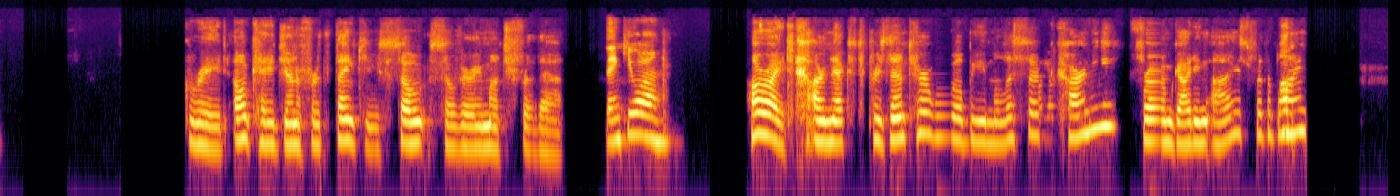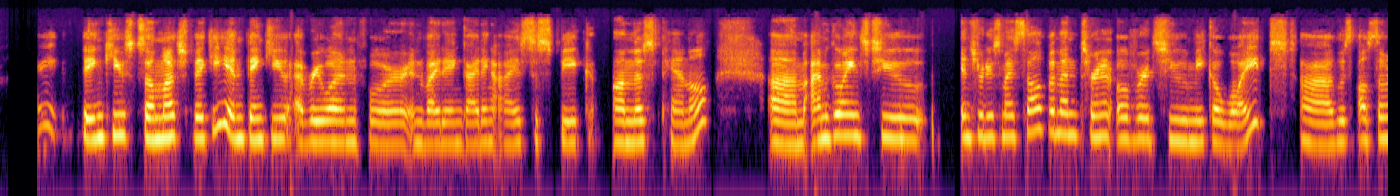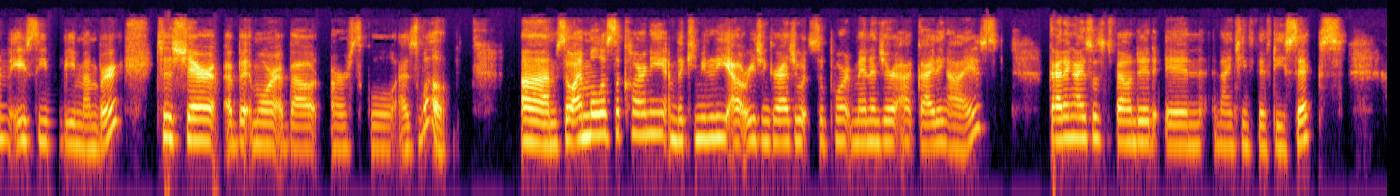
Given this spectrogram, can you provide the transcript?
Great. Okay, Jennifer, thank you so so very much for that. Thank you all. All right, our next presenter will be Melissa Carney from Guiding Eyes for the Blind. Great. Thank you so much, Vicki, and thank you everyone for inviting Guiding Eyes to speak on this panel. Um, I'm going to introduce myself and then turn it over to Mika White, uh, who's also an ACB member, to share a bit more about our school as well. Um, so I'm Melissa Carney. I'm the Community Outreach and Graduate Support Manager at Guiding Eyes. Guiding Eyes was founded in 1956.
